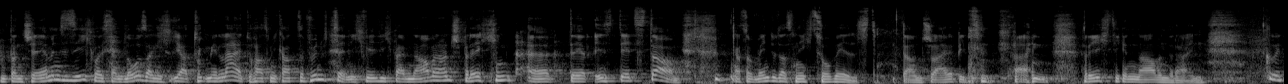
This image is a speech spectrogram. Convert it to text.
Und dann schämen sie sich, was ist dann los? Sage ich, ja, tut mir leid, du hast mich Katze 15, ich will dich beim Namen ansprechen, äh, der ist jetzt da. Also wenn du das nicht so willst, dann schreibe bitte deinen richtigen Namen rein. Gut.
